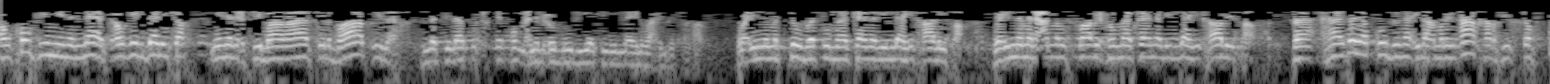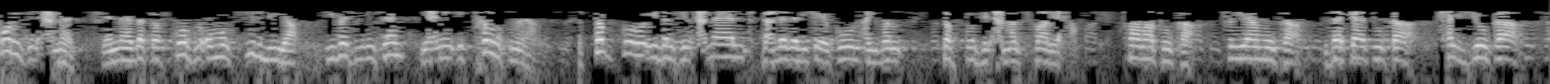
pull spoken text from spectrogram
أو خوف من الناس أو غير ذلك من الاعتبارات الباطلة التي لا تحقق معنى العبودية لله الواحد القهار وإنما التوبة ما كان لله خالصا وإنما العمل الصالح ما كان لله خالصا. فهذا يقودنا إلى أمر آخر في التفكر في الأعمال لأن هذا تفكر في الأمور السلبية كيفاش الإنسان يعني يتخلص منها. التفكر إذا في الأعمال بعد ذلك يكون أيضا تفكر في الأعمال الصالحة. صلاتك صيامك زكاتك حجك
